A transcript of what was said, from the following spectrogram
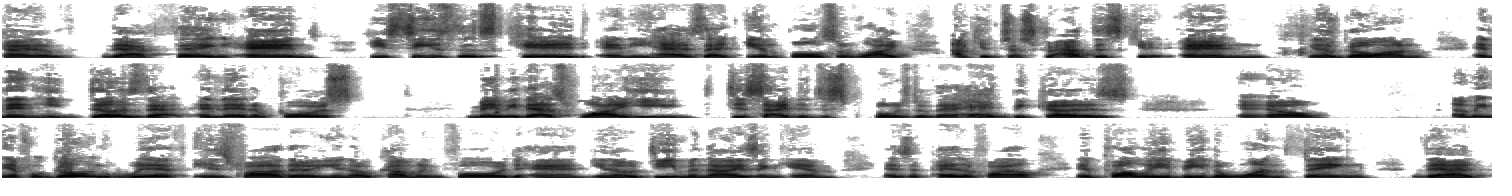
kind of that thing and he sees this kid and he has that impulse of like i could just grab this kid and you know go on. And then he does that. And then of course maybe that's why he decided to dispose of the head because you know i mean if we're going with his father you know coming forward and you know demonizing him as a pedophile it'd probably be the one thing that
